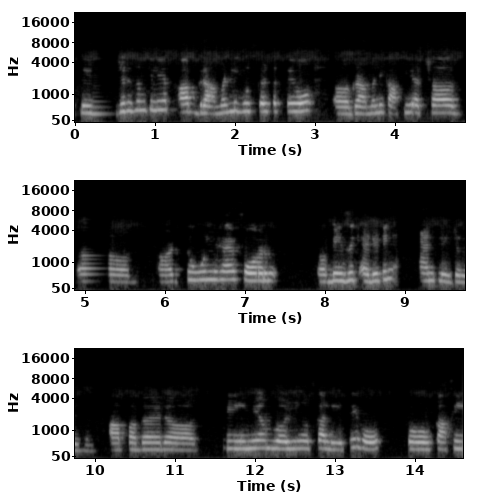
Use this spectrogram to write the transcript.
प्लेजरिज्म के लिए आप ग्रामरली यूज़ कर सकते हो। ग्रामरली काफ़ी अच्छा टूल है for basic editing and plagiarism आप अगर प्रीमियम वर्जन उसका लेते हो तो काफ़ी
